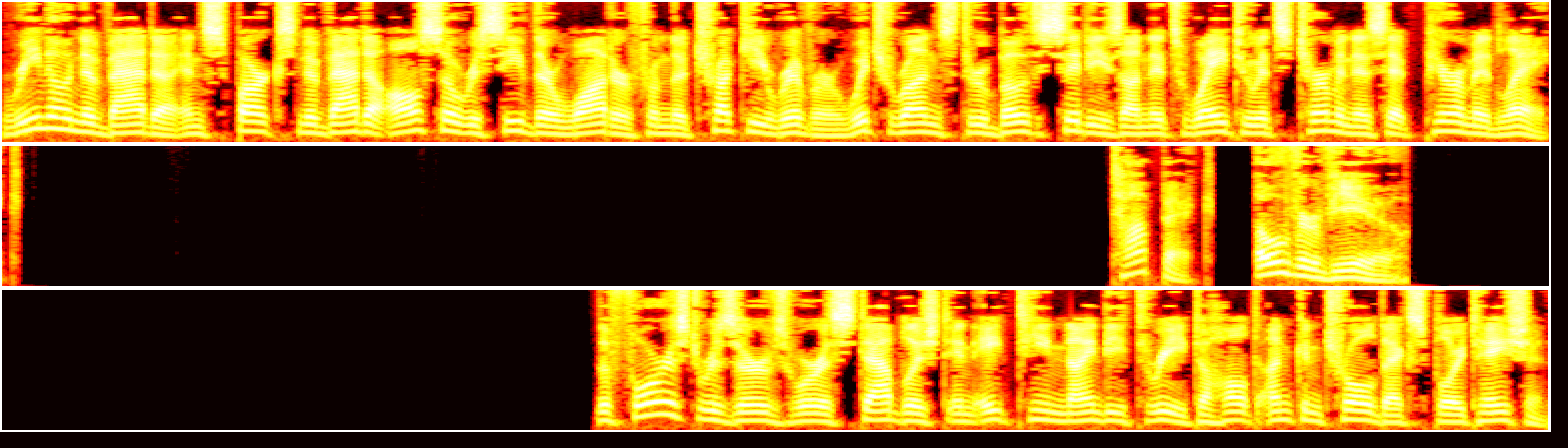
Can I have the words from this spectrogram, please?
Reno, Nevada and Sparks, Nevada also receive their water from the Truckee River which runs through both cities on its way to its terminus at Pyramid Lake. Overview The forest reserves were established in 1893 to halt uncontrolled exploitation.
